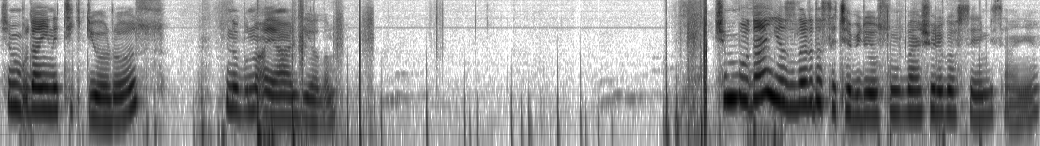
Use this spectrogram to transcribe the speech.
Şimdi buradan yine tik diyoruz. Şimdi bunu ayarlayalım. Şimdi buradan yazıları da seçebiliyorsunuz. Ben şöyle göstereyim bir saniye.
